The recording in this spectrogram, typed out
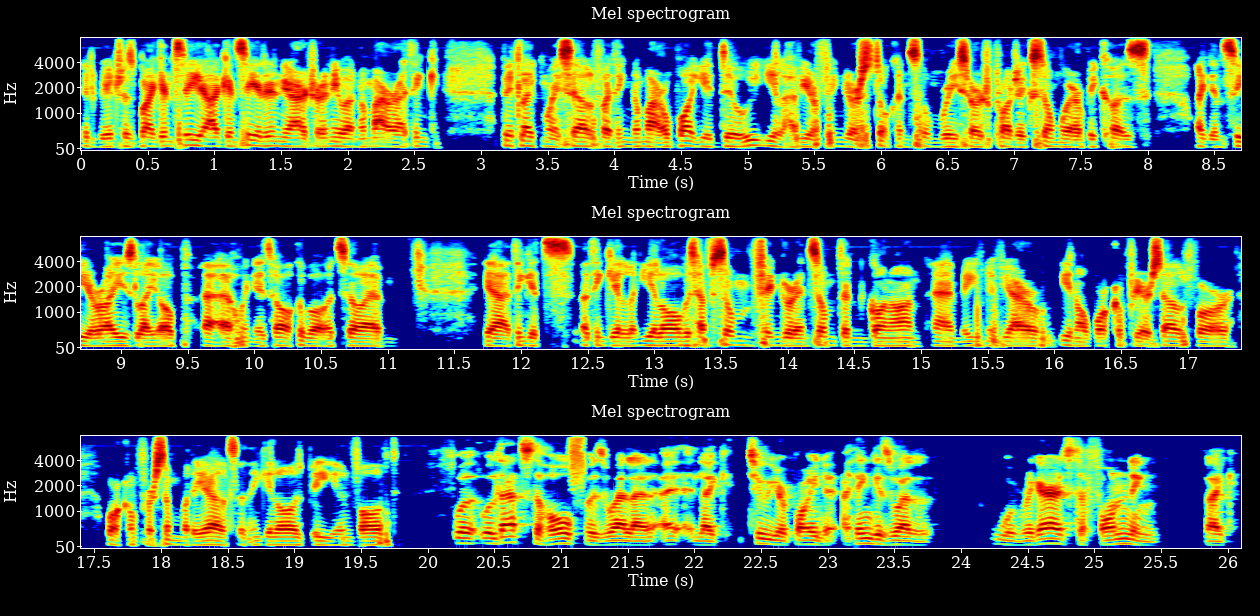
it'll be interesting. But I can see I can see it in the art anyway. No matter I think a bit like myself, I think no matter what you do, you'll have your finger stuck in some research project somewhere because I can see your eyes light up uh, when you talk about it. So um, yeah, I think it's I think you'll you'll always have some finger in something going on, um, even if you are you know working for yourself or working for somebody else. I think you'll always be involved. Well, well, that's the hope as well. And uh, like to your point, I think as well with regards to funding, like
